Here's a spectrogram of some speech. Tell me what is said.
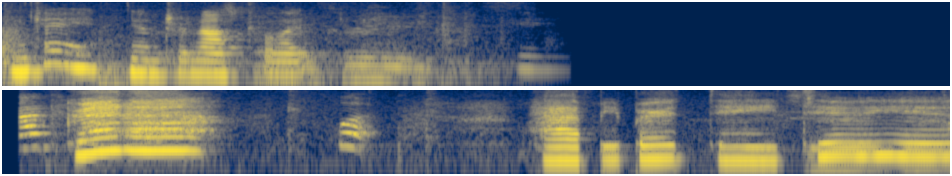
Okay, you gonna turn off the light. Greta! What? Happy birthday to you.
